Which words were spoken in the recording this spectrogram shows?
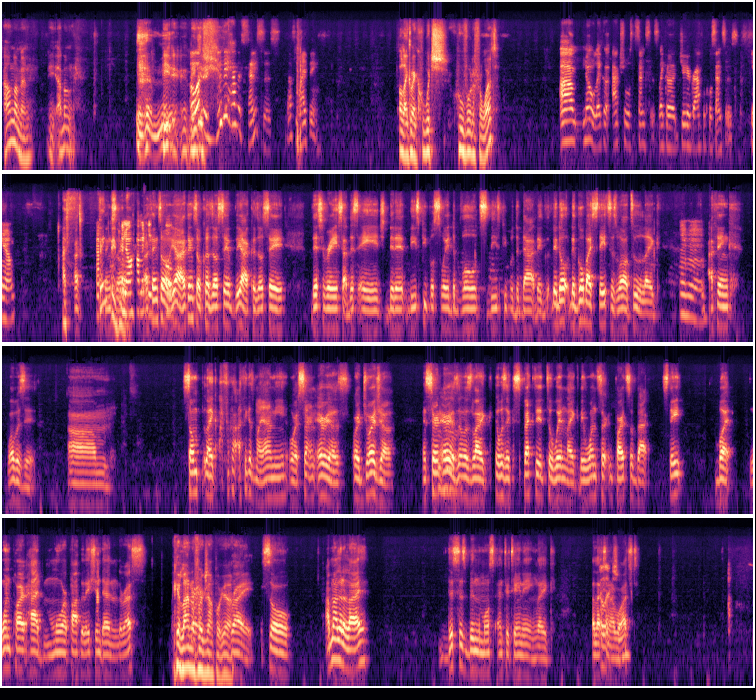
I don't know, man. I don't. Me, He, he- I wonder, he- do they have a census? That's my thing. Oh, like like which who voted for what? Um, no, like an actual census, like a geographical census. You know, I, th- I think, think so. know how many. I think so. Yeah, I think so. Because they'll say, yeah, because they'll say this race at this age did it. These people swayed the votes. These people did that. They they don't they go by states as well too. Like Mhm. I think what was it? Um some like I forgot, I think it's Miami or certain areas or Georgia. In certain areas, Mhm. it was like it was expected to win, like they won certain parts of that state, but one part had more population than the rest. Like Atlanta, for example. Yeah. Right. So I'm not gonna lie. This has been the most entertaining like election, I've watched.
